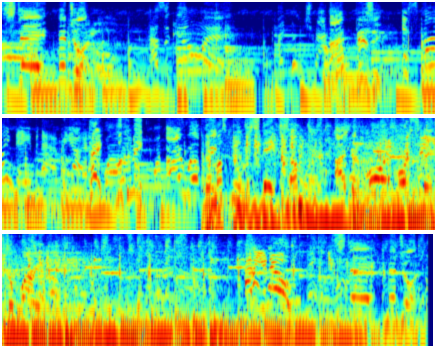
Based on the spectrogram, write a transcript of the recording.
Stay vigilant. How's it going? I feel trapped. I'm busy. Is my name Abby? I Hey, look at me. I will There must be a mistake somewhere. I've got more important things to worry about. How do you do? Stay vigilant.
